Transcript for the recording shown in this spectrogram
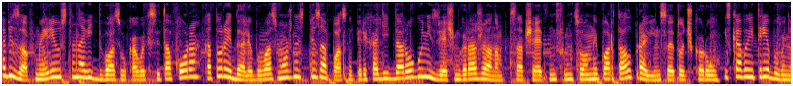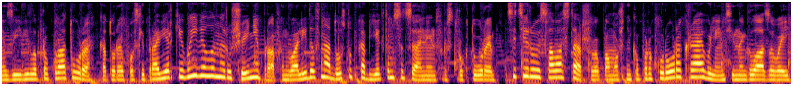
обязав мэрию установить два звуковых светофора, которые дали бы возможность безопасно переходить дорогу незрячим горожанам, сообщает информационный портал провинция.ру. Исковые требования заявила прокуратура, которая после проверки выявила нарушение прав инвалидов на доступ к объектам социальной инфраструктуры. Цитирую слова старшего помощника прокурора края Валентины Глазовой.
